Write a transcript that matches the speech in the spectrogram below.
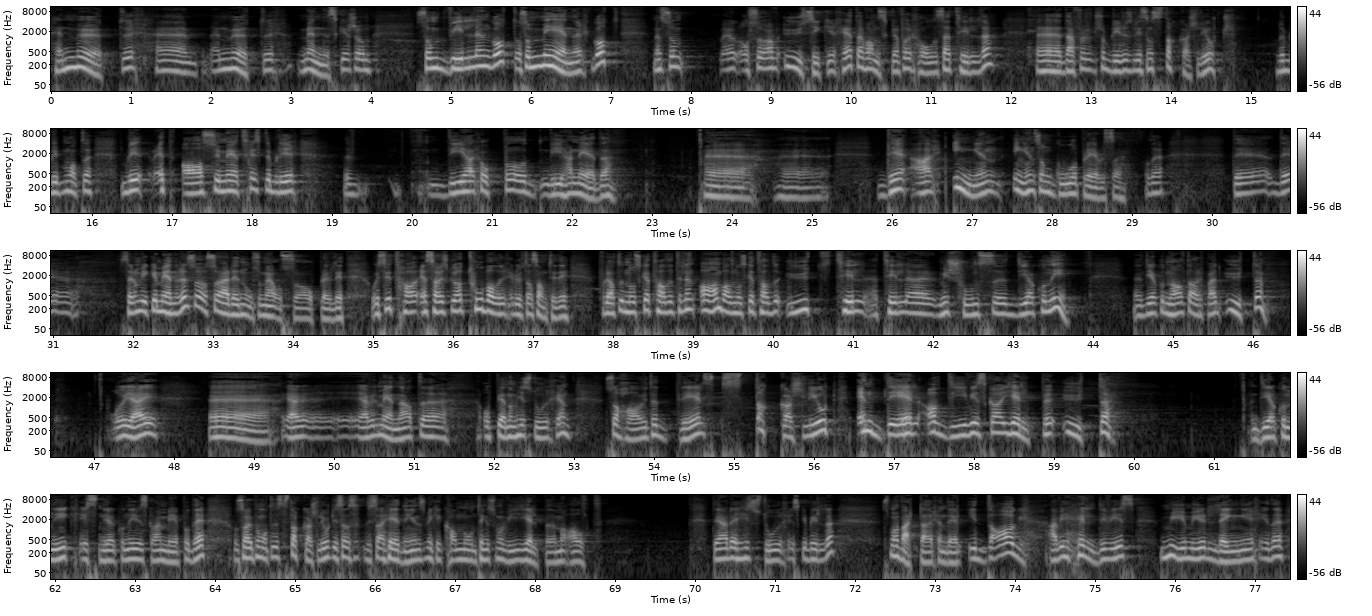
en, møter, eh, en møter mennesker som som vil en godt, og som mener godt, men som også av usikkerhet er vanskelig å forholde seg til det. Eh, derfor blir du liksom sånn stakkarsliggjort. Du blir på en måte det blir et asymmetrisk Det blir de her oppe og vi her nede. Eh, eh, det er ingen, ingen sånn god opplevelse. Og det, det, det selv om vi ikke mener det, så, så, er det noe som jeg også har opplevd litt. Og tar, Jeg sa vi skulle ha to baller i lufta samtidig. For nå skal jeg ta det til en annen ball. Nå skal jeg ta det ut til, til uh, misjonsdiakoni. Uh, diakonalt arbeid ute. Og jeg, uh, jeg, jeg, vil mene at opp gjennom historien så har vi til dels stakkarsliggjort en del av de vi skal hjelpe ute diakoni, kristen diakoni, vi skal være med på det. Og så har vi på en måte stakkarsliggjort disse, disse hedningene som ikke kan noen ting. Så må vi hjelpe dem med alt. Det er det historiske bildet som har vært der en del. I dag er vi heldigvis mye, mye lenger i det.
